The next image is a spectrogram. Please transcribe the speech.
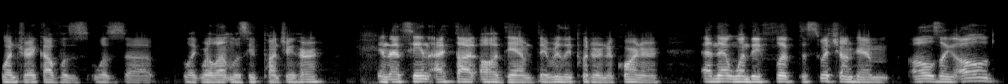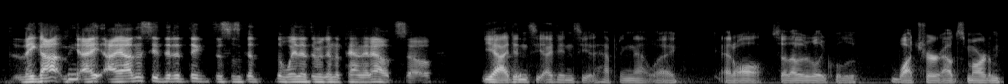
when Dreykov was was uh, like relentlessly punching her in that scene. I thought, oh damn, they really put her in a corner. And then when they flipped the switch on him, I was like, oh they got me. I, I honestly didn't think this was good the way that they were going to pan it out. So yeah, I didn't see I didn't see it happening that way at all. So that was really cool to watch her outsmart him.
